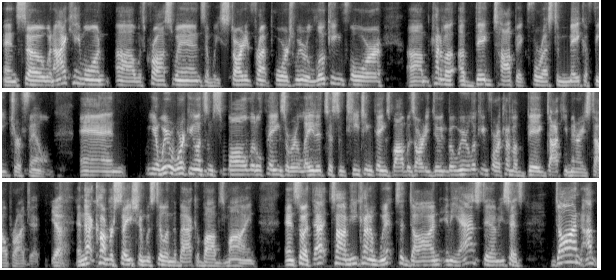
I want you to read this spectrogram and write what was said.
And so when I came on uh, with Crosswinds and we started Front Porch, we were looking for um, kind of a, a big topic for us to make a feature film. And you know, we were working on some small little things that were related to some teaching things Bob was already doing, but we were looking for a kind of a big documentary style project. Yeah. And that conversation was still in the back of Bob's mind. And so at that time, he kind of went to Don and he asked him, he says, Don, I've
